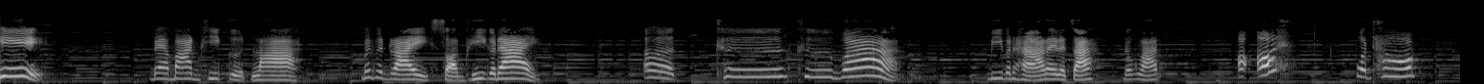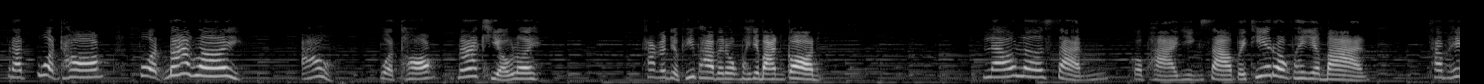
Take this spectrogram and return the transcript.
พี่ แม่บ้านพี่เกิดลา ไม่เป็นไร สอนพี่ก็ได้ เออคือคือว่า มีปัญหาอะไรล่ะจ๊ะน้องรัฐอ๋ออยปวดท้อง รัฐปวดท้อง ปวดมากเลย เอ้า ปวดท้อง หน้าเขียวเลย ถ้างั้นเดี๋ยวพี่พาไปโรงพยาบาลก่อน แล้วเลอสัน ก็พาหญิงสาวไปที่โรงพยาบาลทำให้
